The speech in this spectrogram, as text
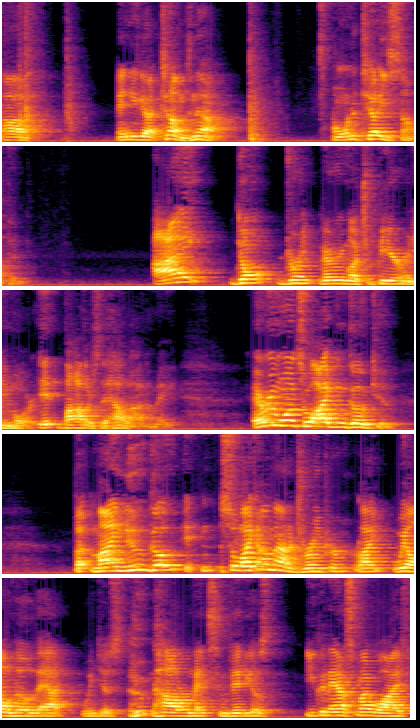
Uh, and you got Tums. Now, I want to tell you something. I don't drink very much beer anymore. It bothers the hell out of me. Every once in a while I can go to. But my new go, so like I'm not a drinker, right? We all know that. We just hoot and holler, make some videos. You can ask my wife,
